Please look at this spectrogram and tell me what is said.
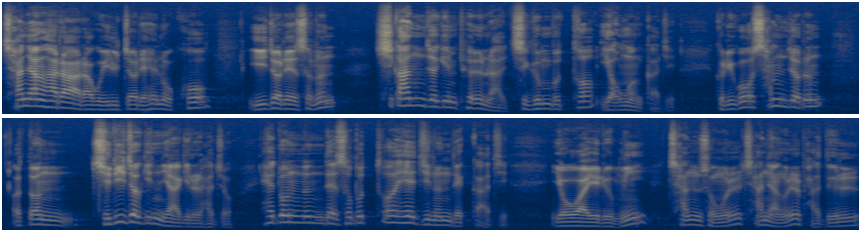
찬양하라라고 1절에 해 놓고 2절에서는 시간적인 표현을 할 지금부터 영원까지. 그리고 3절은 어떤 지리적인 이야기를 하죠. 해돋는 데서부터 해지는 데까지 여호와 이름이 찬송을 찬양을 받을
